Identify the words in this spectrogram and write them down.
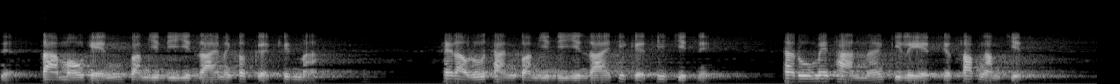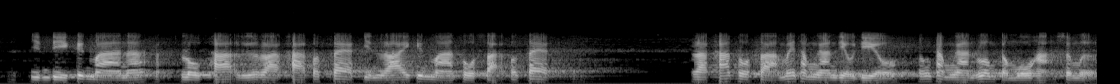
เนี่ยตามองเห็นความยินดียินร้ายมันก็เกิดขึ้นมา ให้เรารู้ทันความยินดียินร้ายที่เกิดที่จิตเนี่ยถ้ารู้ไม่ทันนะกิเลสจะครอบงำจิต ยินดีขึ้นมานะ โลภะหรือราคะก็แทรกยินร้ายขึ้นมา โทสะก็แทรก ราคะโทสะไม่ทำงานเดี่ยวๆ ต้องทำงานร่วมกับโมหะเสมอ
